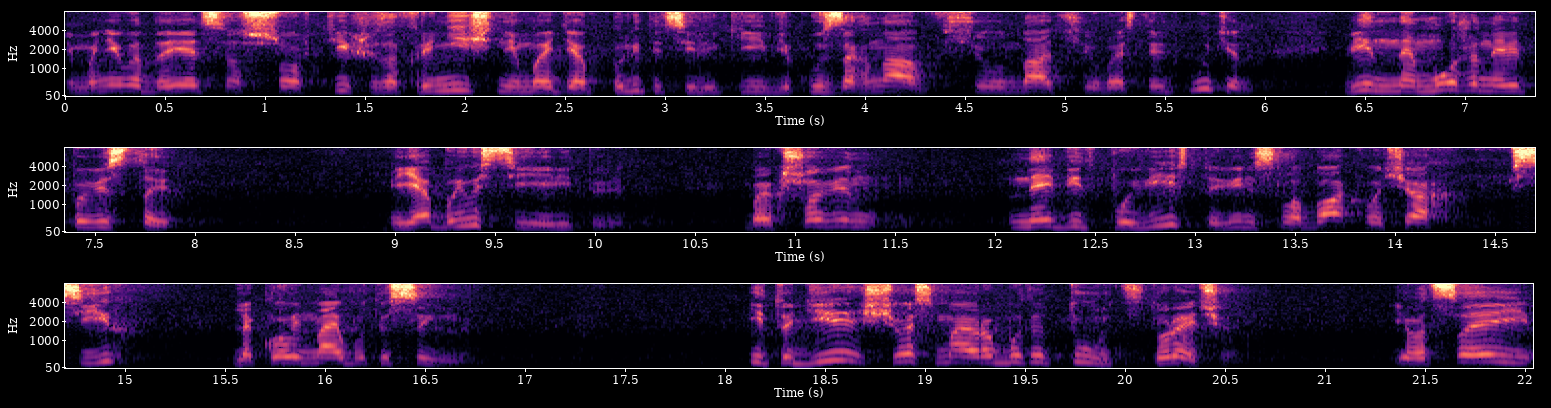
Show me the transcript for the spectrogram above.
І мені видається, що в тій шизофренічній медіаполітиці, в яку загнав всю націю весь світ Путін, він не може не відповісти. І я боюсь цієї відповіді. Бо якщо він не відповість, то він слабак в очах всіх, для кого він має бути сильним. І тоді щось має робити Турць, Туреччина. І оцей,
